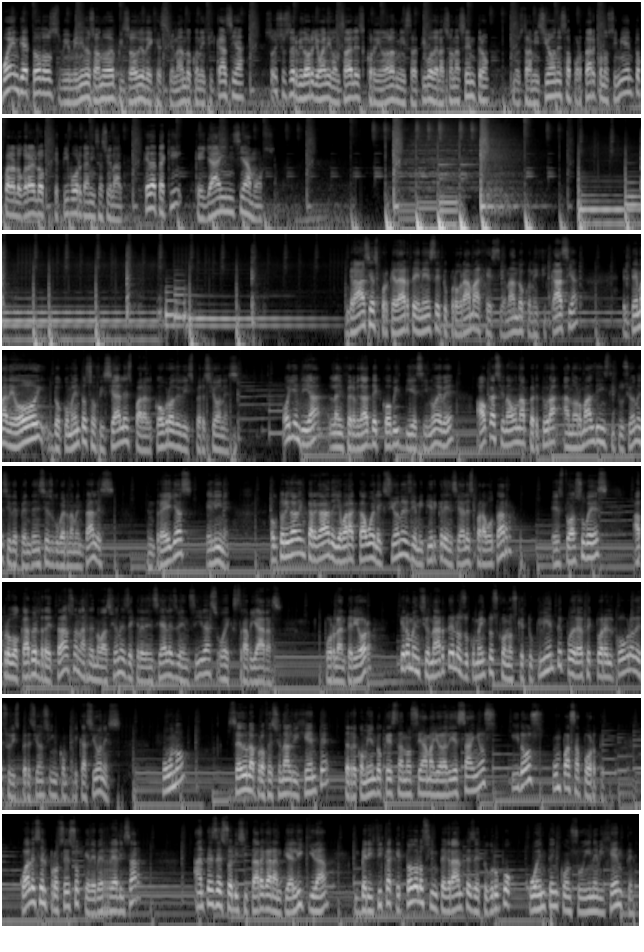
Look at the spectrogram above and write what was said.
Buen día a todos, bienvenidos a un nuevo episodio de Gestionando con Eficacia. Soy su servidor Giovanni González, coordinador administrativo de la zona centro. Nuestra misión es aportar conocimiento para lograr el objetivo organizacional. Quédate aquí que ya iniciamos. Gracias por quedarte en este tu programa Gestionando con Eficacia. El tema de hoy, documentos oficiales para el cobro de dispersiones. Hoy en día, la enfermedad de COVID-19 ha ocasionado una apertura anormal de instituciones y dependencias gubernamentales, entre ellas el INE, autoridad encargada de llevar a cabo elecciones y emitir credenciales para votar. Esto a su vez ha provocado el retraso en las renovaciones de credenciales vencidas o extraviadas. Por lo anterior, Quiero mencionarte los documentos con los que tu cliente podrá efectuar el cobro de su dispersión sin complicaciones. 1. Cédula profesional vigente. Te recomiendo que esta no sea mayor a 10 años. Y 2. Un pasaporte. ¿Cuál es el proceso que debes realizar? Antes de solicitar garantía líquida, verifica que todos los integrantes de tu grupo cuenten con su INE vigente.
